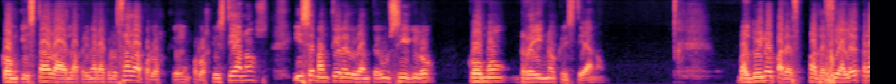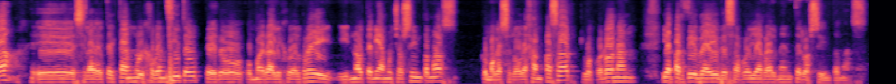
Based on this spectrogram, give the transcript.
conquistada en la primera cruzada por los, por los cristianos y se mantiene durante un siglo como reino cristiano. Balduino padecía lepra, eh, se la detectan muy jovencito, pero como era el hijo del rey y no tenía muchos síntomas, como que se lo dejan pasar, lo coronan y a partir de ahí desarrolla realmente los síntomas.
